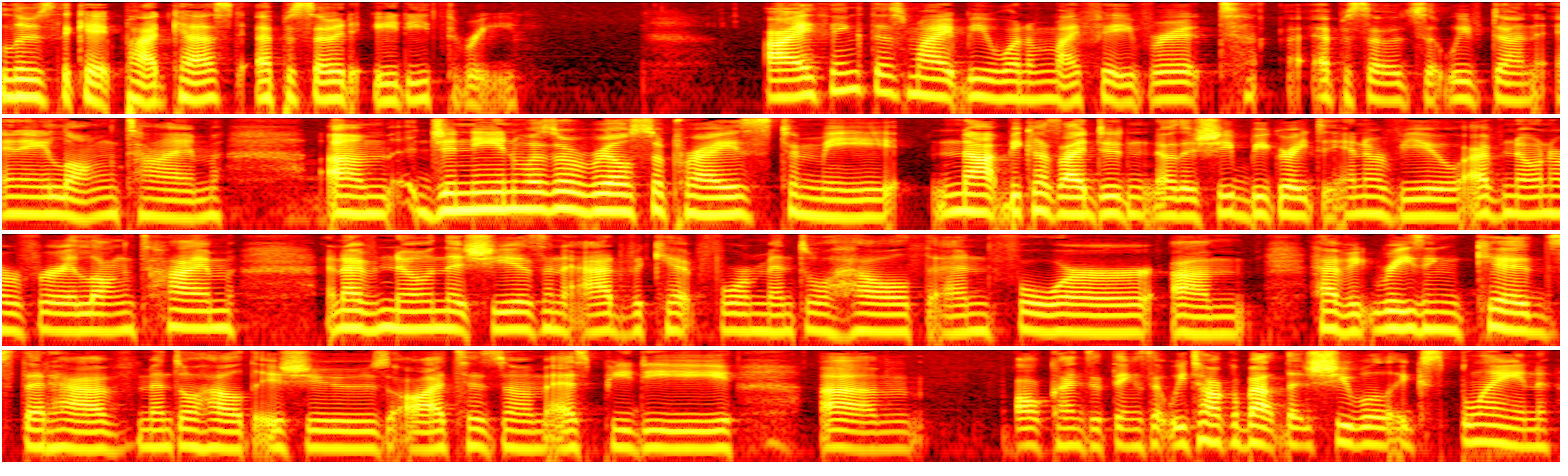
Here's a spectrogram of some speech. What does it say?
Lose the Cape podcast, episode 83. I think this might be one of my favorite episodes that we've done in a long time. Um, Jeanine was a real surprise to me, not because I didn't know that she'd be great to interview. I've known her for a long time, and I've known that she is an advocate for mental health and for um, having raising kids that have mental health issues, autism, SPD, um, all kinds of things that we talk about that she will explain.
